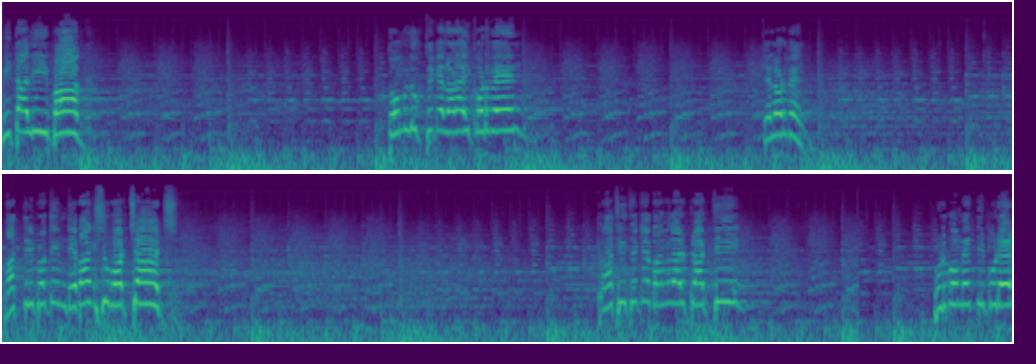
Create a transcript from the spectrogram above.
মিতালি বাগ তমলুক থেকে লড়াই করবেন। কে লড়বেন? ভাতৃপ্রতিম দেবাংশু ভট্টাচার্য। কাঁথি থেকে বাংলার প্রার্থী, পূর্ব মেদিনীপুরের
